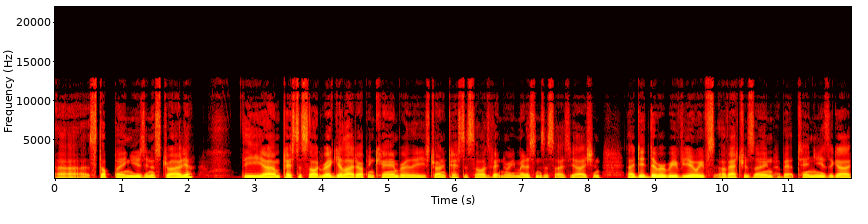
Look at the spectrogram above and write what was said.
uh, stopped being used in Australia. The um, pesticide regulator up in Canberra, the Australian Pesticides Veterinary Medicines Association, they did the review of, of atrazine about 10 years ago.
